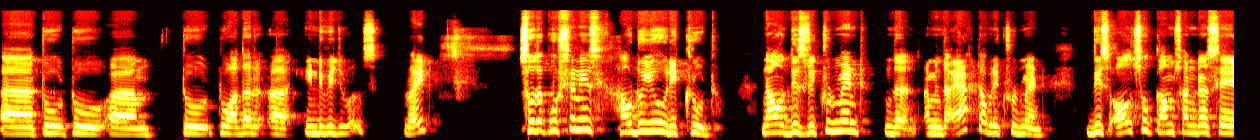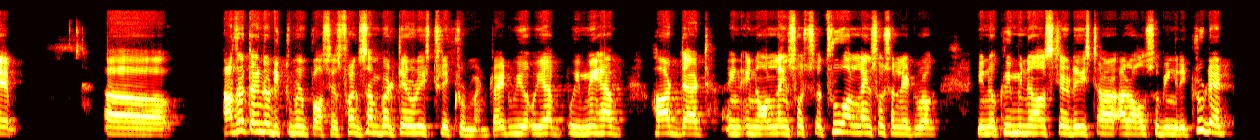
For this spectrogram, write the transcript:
uh, to to um, to to other uh, individuals right so the question is how do you recruit now this recruitment the i mean the act of recruitment this also comes under say uh, other kind of recruitment process for example terrorist recruitment right we, we have we may have heard that in, in online social through online social network you know criminals terrorists are, are also being recruited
